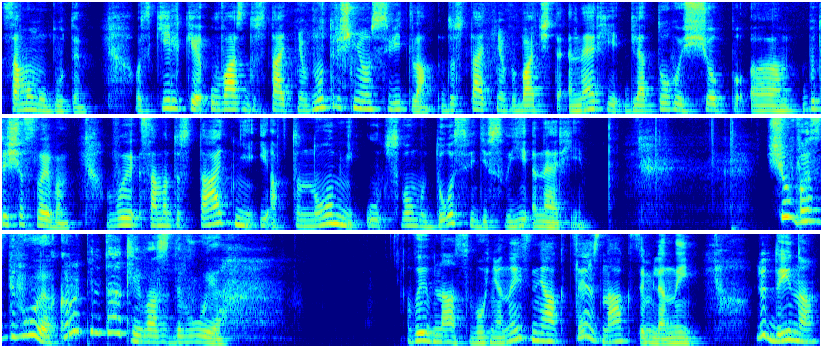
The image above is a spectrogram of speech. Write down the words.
самому бути. Оскільки у вас достатньо внутрішнього світла, достатньо, ви бачите, енергії для того, щоб е, бути щасливим. Ви самодостатні і автономні у своєму досвіді, в своїй енергії. Що вас здивує? Король Пентаклі вас здивує. Ви в нас вогняний знак, це знак земляний. Людина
